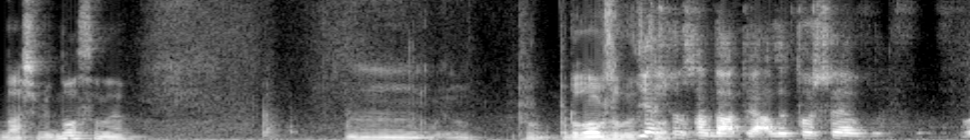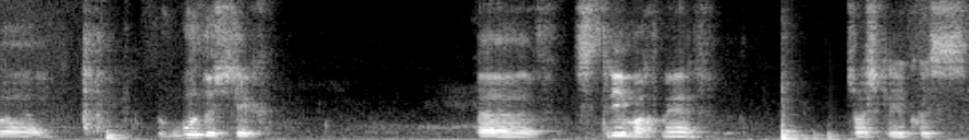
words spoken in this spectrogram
наші відносини. Продовжили Є що згадати, але то ще в, в, в будущих е, в стрімах ми трошки якось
